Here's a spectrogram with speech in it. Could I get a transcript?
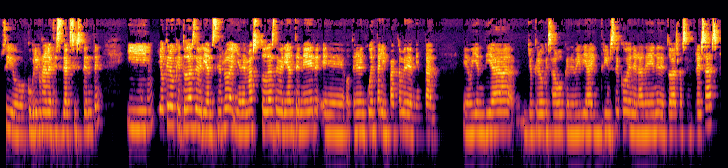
sí, o cubrir una necesidad existente. Y yo creo que todas deberían serlo y además todas deberían tener eh, o tener en cuenta el impacto medioambiental. Eh, hoy en día yo creo que es algo que debería intrínseco en el ADN de todas las empresas.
